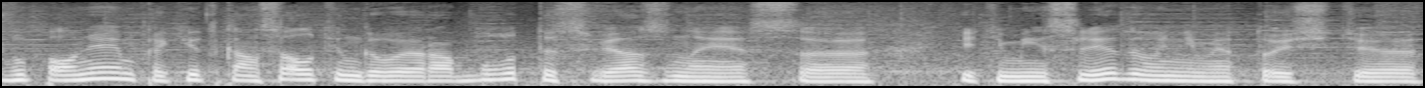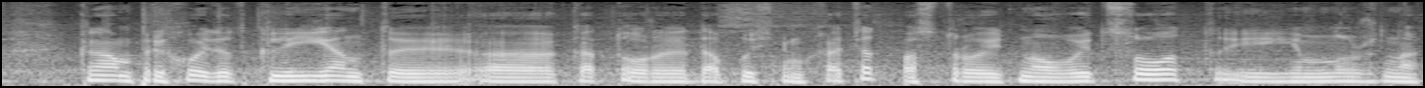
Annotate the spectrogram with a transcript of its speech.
выполняем какие-то консалтинговые работы, связанные с э, этими исследованиями. То есть к нам приходят клиенты, которые, допустим, хотят построить новый ЦОД, и им нужно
